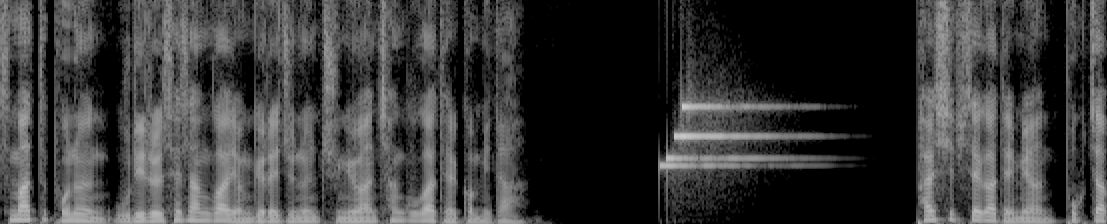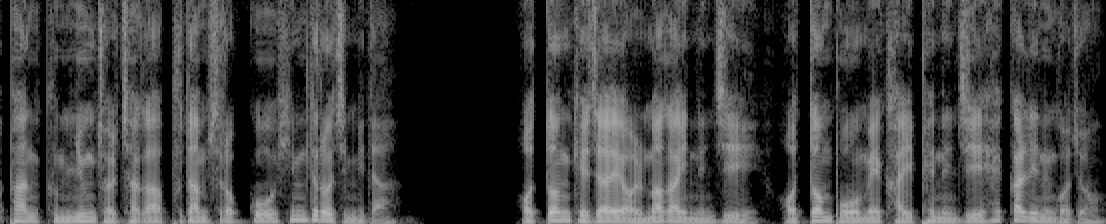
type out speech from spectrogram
스마트폰은 우리를 세상과 연결해주는 중요한 창구가 될 겁니다. 80세가 되면 복잡한 금융 절차가 부담스럽고 힘들어집니다. 어떤 계좌에 얼마가 있는지, 어떤 보험에 가입했는지 헷갈리는 거죠.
